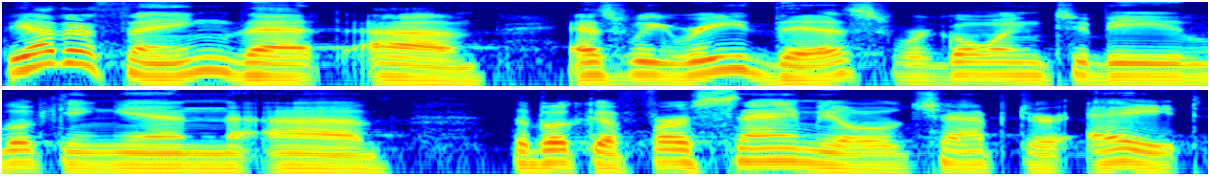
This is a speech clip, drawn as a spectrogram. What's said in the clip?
The other thing that, uh, as we read this, we're going to be looking in uh, the book of 1 Samuel, chapter 8.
